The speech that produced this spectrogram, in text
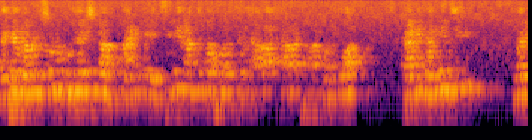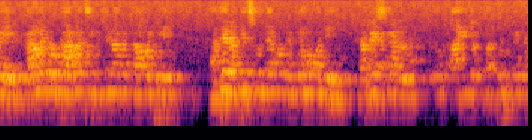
అయితే మనం చూడు పూజ చేసిన ఆయనకి సినీ రంగంతో పోలిస్తే చాలా చాలా చాలా తక్కువ. కానీ నమ్మించి మరి కాళ్ళకు కాళ్ళ చిన్నారు కాబట్టి అదే రప్పించుకుంటాము ఎన్నో మంది రమేష్ గారు ఆయన యొక్క అద్భుతమైన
